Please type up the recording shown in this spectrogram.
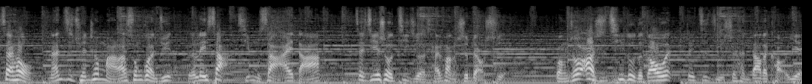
赛后，男子全程马拉松冠军德雷萨齐姆萨埃达在接受记者采访时表示：“广州二十七度的高温对自己是很大的考验，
